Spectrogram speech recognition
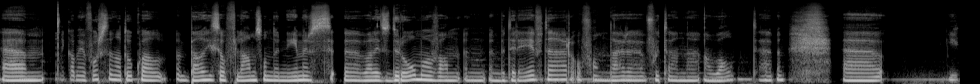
Ehm, ik kan me voorstellen dat ook wel Belgische of Vlaamse ondernemers wel eens dromen van een, een bedrijf daar of om daar eh, voet aan, eh, aan wal te hebben. Eh, je-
